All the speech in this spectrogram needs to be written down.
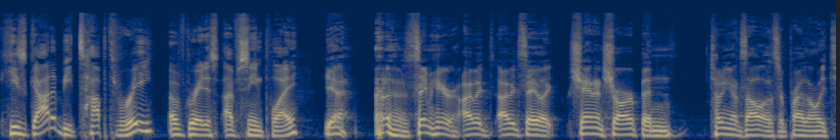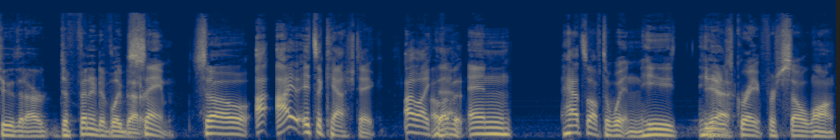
he's got to be top three of greatest I've seen play. Yeah, same here. I would I would say like Shannon Sharpe and Tony Gonzalez are probably the only two that are definitively better. Same. So I, I it's a cash take. I like I that. And hats off to Witten. He he yeah. was great for so long.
